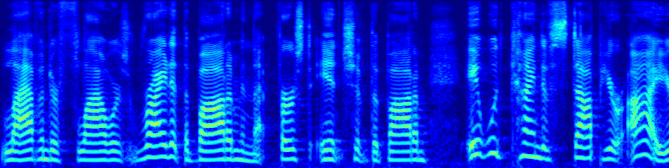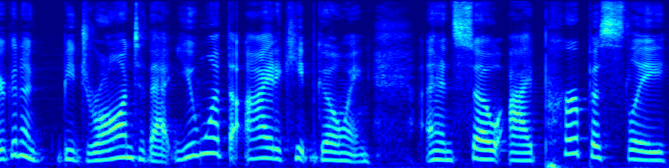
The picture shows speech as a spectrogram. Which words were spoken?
lavender flowers right at the bottom in that first inch of the bottom, it would kind of stop your eye. You're going to be drawn to that. You want the eye to keep going. And so I purposely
